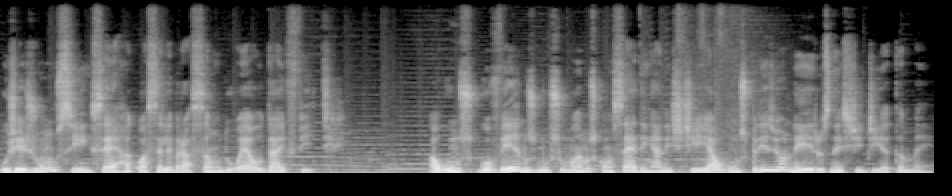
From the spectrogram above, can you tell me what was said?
O jejum se encerra com a celebração do El Daifitr. Alguns governos muçulmanos concedem anistia a alguns prisioneiros neste dia também.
